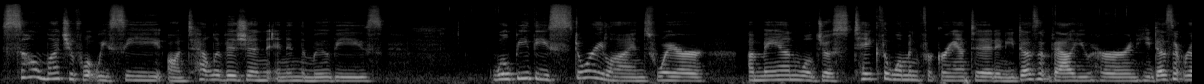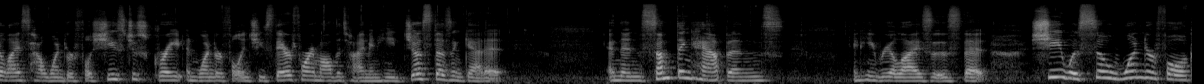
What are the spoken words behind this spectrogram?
so much of what we see on television and in the movies will be these storylines where a man will just take the woman for granted and he doesn't value her and he doesn't realize how wonderful she's just great and wonderful and she's there for him all the time and he just doesn't get it. And then something happens and he realizes that she was so wonderful,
